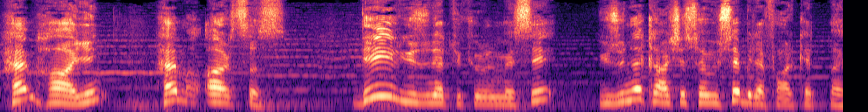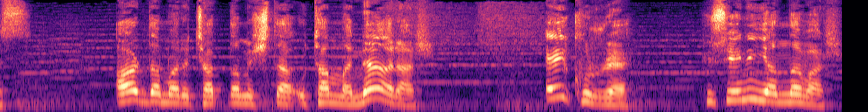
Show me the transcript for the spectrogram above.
Hem hain hem arsız. Değil yüzüne tükürülmesi, yüzüne karşı sövse bile fark etmez. Ar damarı çatlamışta utanma ne arar? Ey Kurre, Hüseyin'in yanına var.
